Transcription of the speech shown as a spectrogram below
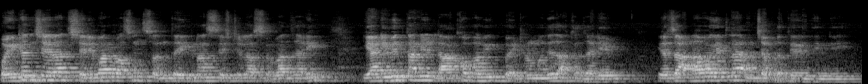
पैठण शहरात शनिवारपासून संत एकनाथ श्रेष्ठीला सुरुवात झाली. या निमित्ताने लाखो भाविक पैठणमध्ये दाखल झाले. याचा आढावा घेतला आमच्या प्रतिनिधींनी.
